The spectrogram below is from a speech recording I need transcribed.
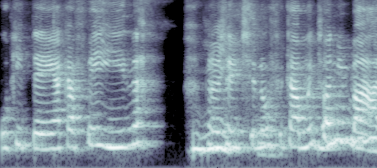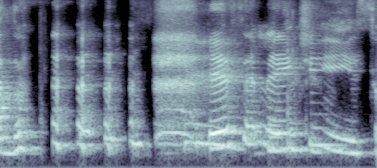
o que tem a cafeína, para a gente não ficar muito animado. Excelente isso.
